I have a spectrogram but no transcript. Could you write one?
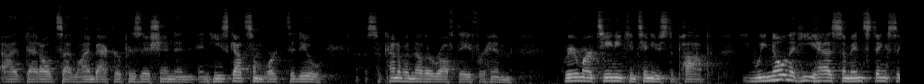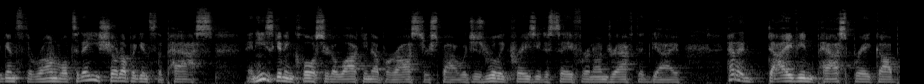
at that outside linebacker position, and, and he's got some work to do. So, kind of another rough day for him. Greer Martini continues to pop. We know that he has some instincts against the run. Well, today he showed up against the pass, and he's getting closer to locking up a roster spot, which is really crazy to say for an undrafted guy had a diving pass breakup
